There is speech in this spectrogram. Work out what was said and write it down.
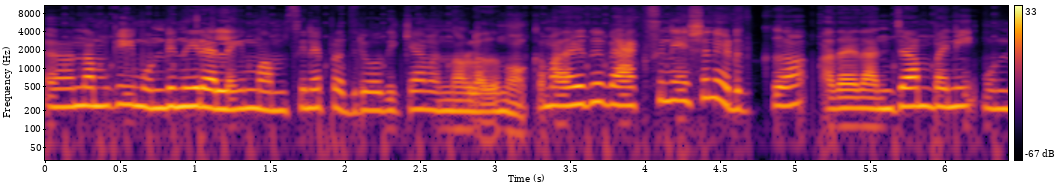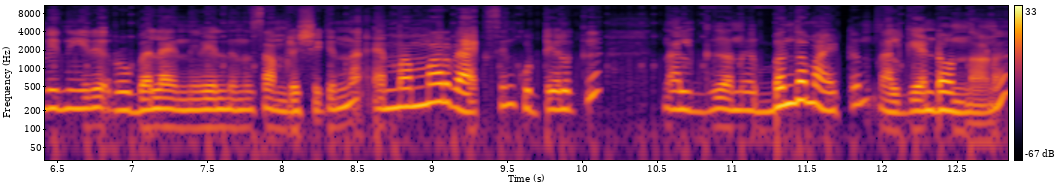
നമുക്ക് ഈ മുണ്ടിനീര് അല്ലെങ്കിൽ മംസിനെ പ്രതിരോധിക്കാം എന്നുള്ളത് നോക്കാം. അതായത് വാക്സിനേഷൻ എടുക്കുക അതായത് അഞ്ചാം പനി മുണ്ടിനീര് റുബല എന്നിവയിൽ നിന്ന് സംരക്ഷിക്കുന്ന എം എം ആർ വാക്സിൻ കുട്ടികൾക്ക് നൽകുക നിർബന്ധമായിട്ടും നൽകേണ്ട ഒന്നാണ്.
